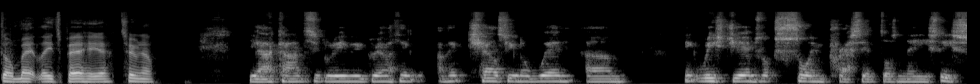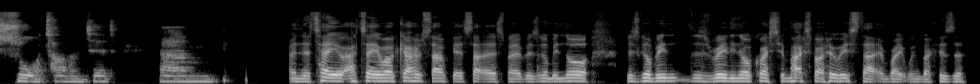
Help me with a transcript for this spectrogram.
they'll make Leeds pay here 2 0. Yeah, I can't disagree with you, Graeme. I think I think Chelsea are going to win. Um, I think Reece James looks so impressive, doesn't he? He's, he's so talented. Um, and I tell you, I tell you what, Gareth Southgate sat there, mate. There's going to be no, there's going to be, there's really no question marks about who is starting right wing back, is there?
